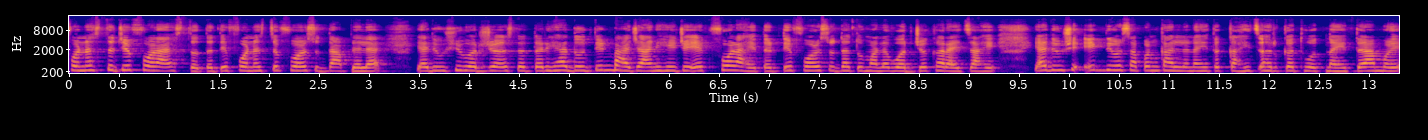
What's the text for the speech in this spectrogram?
फणसचं जे फळ असतं तर ते फणसचं फळसुद्धा आपल्याला या दिवशी वर्ज्य असतं. तर ह्या दोन तीन भाज्या आणि हे जे एक फळ आहे तर ते फळसुद्धा तुम्हाला वर्ज्य करायचं आहे. या दिवशी एक दिवस आपण खाल्लं नाही तर काहीच हरकत होत नाही. त्यामुळे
